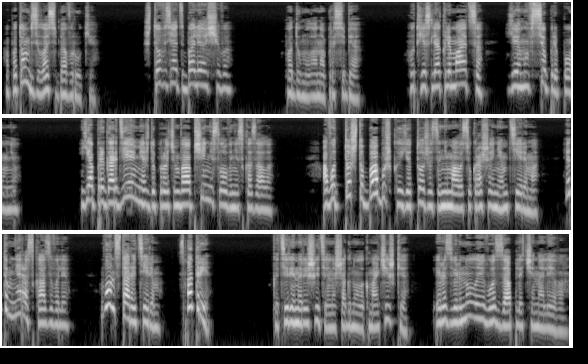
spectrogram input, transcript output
а потом взяла себя в руки. Что взять с болящего? подумала она про себя. Вот если оклемается, я ему все припомню. Я про Гордею, между прочим, вообще ни слова не сказала. А вот то, что бабушка ее тоже занималась украшением терема, это мне рассказывали. Вон старый терем. Смотри. Катерина решительно шагнула к мальчишке и развернула его за плечи налево.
